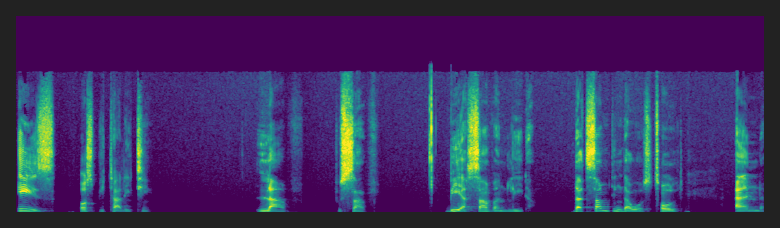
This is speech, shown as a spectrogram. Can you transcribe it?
is hospitality. Love to serve. Be a servant leader. That's something that was told. And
